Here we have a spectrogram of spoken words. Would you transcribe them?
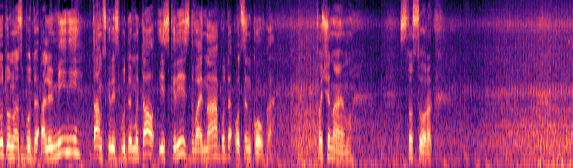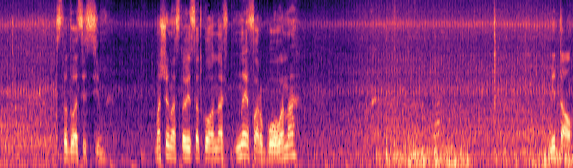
Тут у нас буде алюміній, там скрізь буде метал і скрізь двойна буде оцинковка. Починаємо. 140. 127. Машина 100% не фарбована. Метал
